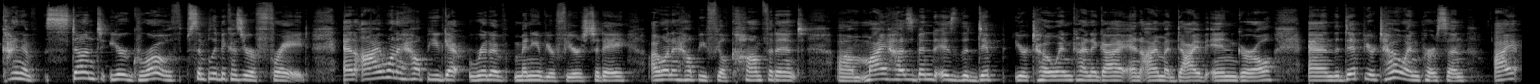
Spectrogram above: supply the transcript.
kind of stunt your growth simply because you're afraid. And I want to help you get rid of many of your fears today. I want to help you feel confident. Um, my husband is the dip your toe in kind of guy, and I'm a dive in girl. And the dip your toe in person, I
